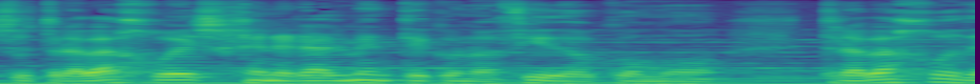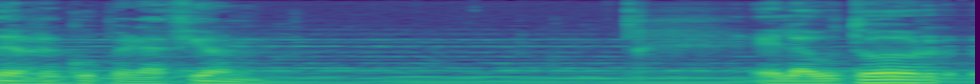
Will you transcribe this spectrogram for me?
Su trabajo es generalmente conocido como trabajo de recuperación. El autor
